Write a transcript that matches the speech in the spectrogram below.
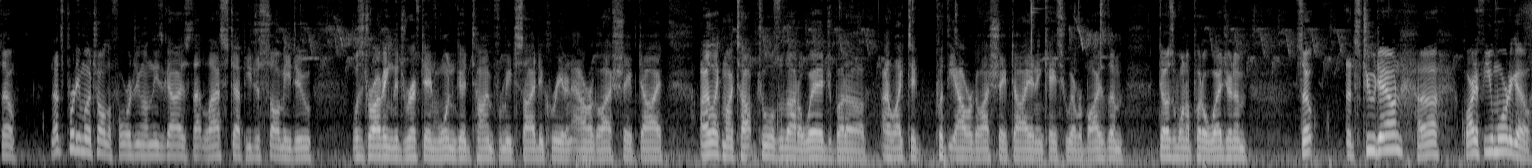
So that's pretty much all the forging on these guys. That last step you just saw me do was driving the drift in one good time from each side to create an hourglass shaped die. I like my top tools without a wedge, but uh, I like to put the hourglass shaped die in in case whoever buys them does want to put a wedge in them. So that's two down, uh, quite a few more to go.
